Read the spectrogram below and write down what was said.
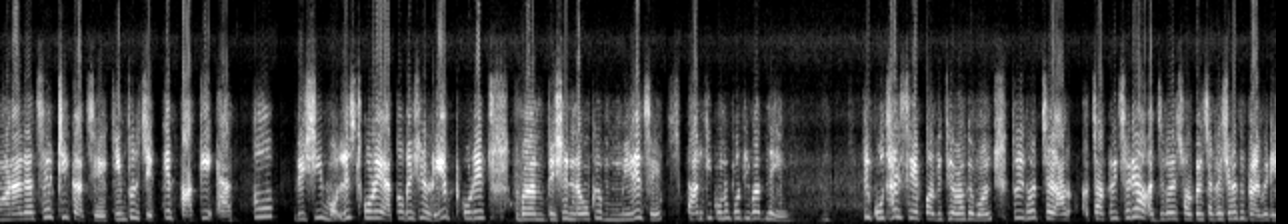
মারা গেছে ঠিক আছে কিন্তু যে তাকে এত বেশি মলেস্ট করে এত বেশি রেপ করে পেশেন্ট ওকে মেরেছে তার কি কোনো প্রতিবাদ নেই? তুই কোথায় সেভ পাবি তুই আমাকে বল। তুই ধর চাকরি ছেড়ে আজকে সরকারি চাকরি ছেড়ে তুই প্রাইভেটে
